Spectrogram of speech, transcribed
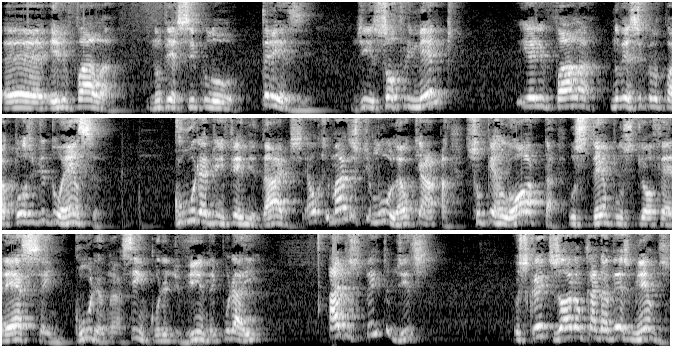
É, ele fala no versículo 13 de sofrimento, e ele fala no versículo 14 de doença, cura de enfermidades. É o que mais estimula, é o que a, a, superlota os templos que oferecem cura, não é assim? Cura divina e por aí. A despeito disso, os crentes oram cada vez menos.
